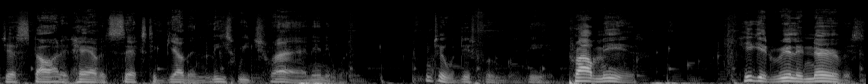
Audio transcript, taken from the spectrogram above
Just started having sex together, and at least we trying anyway. Tell what this fool did. Problem is, he get really nervous.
